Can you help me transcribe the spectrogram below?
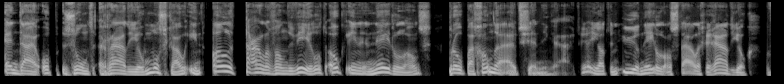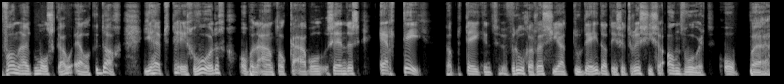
En daarop zond Radio Moskou in alle talen van de wereld, ook in het Nederlands, propaganda-uitzendingen uit. Je had een uur Nederlandstalige radio vanuit Moskou elke dag. Je hebt tegenwoordig op een aantal kabelzenders RT. Dat betekent vroeger Russia Today, dat is het Russische antwoord op uh,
